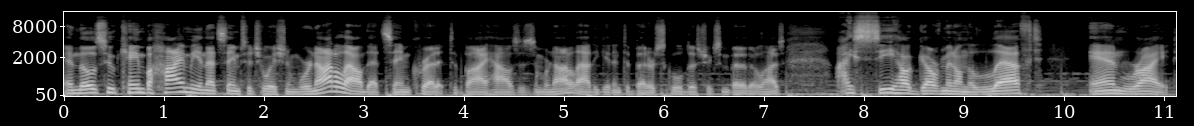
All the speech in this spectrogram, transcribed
And those who came behind me in that same situation were not allowed that same credit to buy houses and were not allowed to get into better school districts and better their lives. I see how government on the left and right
